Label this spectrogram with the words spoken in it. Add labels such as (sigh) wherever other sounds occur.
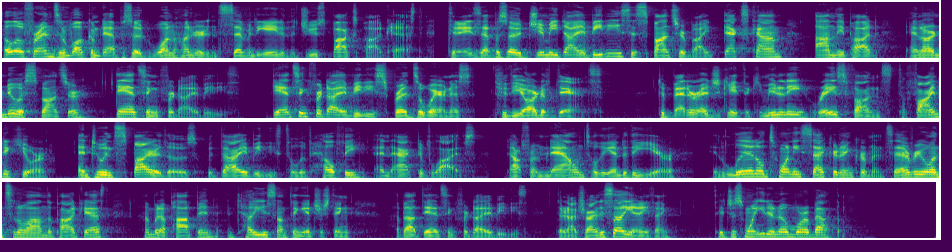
Hello, friends, and welcome to episode 178 of the Juice Box Podcast. Today's episode, Jimmy Diabetes, is sponsored by Dexcom, Omnipod, and our newest sponsor, Dancing for Diabetes. Dancing for Diabetes spreads awareness through the art of dance to better educate the community, raise funds, to find a cure, and to inspire those with diabetes to live healthy and active lives. Now, from now until the end of the year, in little 20 second increments, every once in a while on the podcast, I'm going to pop in and tell you something interesting about Dancing for Diabetes. They're not trying to sell you anything, they just want you to know more about them.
